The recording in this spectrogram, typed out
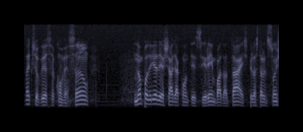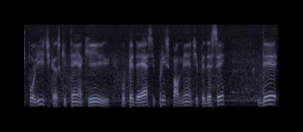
como é que o senhor vê essa convenção? Não poderia deixar de acontecer em Badatais pelas tradições políticas que tem aqui o PDS, principalmente PDC, de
